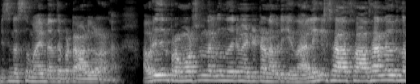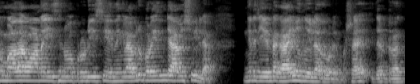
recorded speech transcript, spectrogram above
ബിസിനസ്സുമായി ബന്ധപ്പെട്ട ആളുകളാണ്. അവർ ഇതിന് പ്രൊമോഷൻ നൽകുന്നതിന് വേണ്ടിയിട്ടാണ് അവർ ചെയ്യുന്നത്. അല്ലെങ്കിൽ സാധാരണ ഒരു നിർമ്മാതാവാണ് ഈ സിനിമ പ്രൊഡ്യൂസ് ചെയ്യുന്നതെങ്കിൽ അവർ പറയുന്നതിന്റെ ആവശ്യമില്ല. ഇങ്ങനെ ചെയ്യേണ്ട കാര്യമൊന്നുമില്ല എന്ന് പറയും. പക്ഷേ ഇത് ഡ്രഗ്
